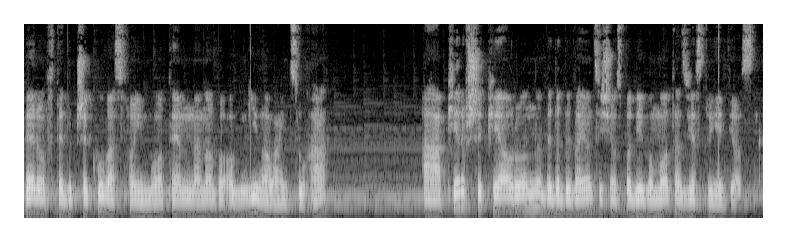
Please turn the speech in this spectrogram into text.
Perun wtedy przekuwa swoim młotem na nowo ogniwa łańcucha, a pierwszy piorun wydobywający się spod jego młota zwiastuje wiosnę.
